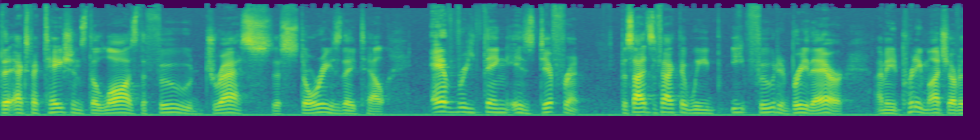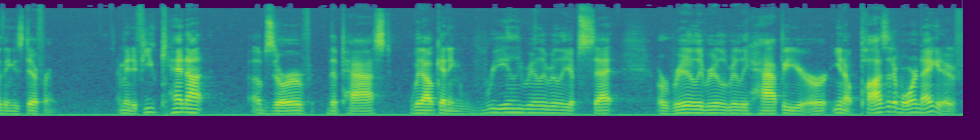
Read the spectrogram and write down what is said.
the expectations, the laws, the food, dress, the stories they tell, everything is different. Besides the fact that we eat food and breathe air, I mean, pretty much everything is different. I mean, if you cannot observe the past without getting really, really, really upset or really, really, really happy or, you know, positive or negative,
